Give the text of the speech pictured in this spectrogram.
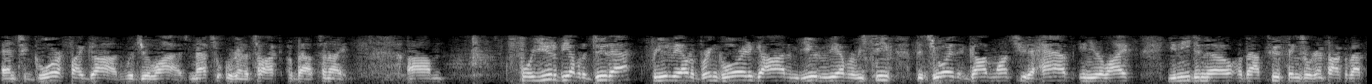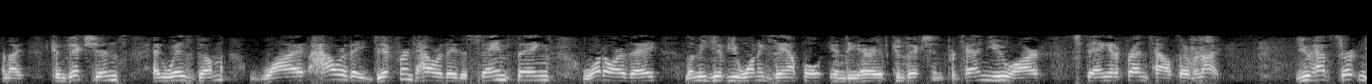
and to glorify God with your lives. And that's what we're going to talk about tonight. Um, for you to be able to do that, for you to be able to bring glory to God and for you to be able to receive the joy that God wants you to have in your life, you need to know about two things we're going to talk about tonight. Convictions and wisdom. Why, how are they different? How are they the same things? What are they? Let me give you one example in the area of conviction. Pretend you are staying at a friend's house overnight. You have certain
